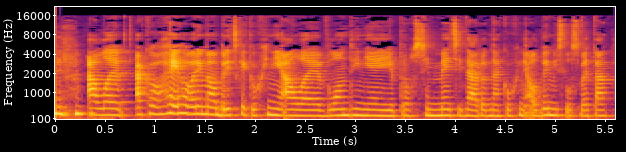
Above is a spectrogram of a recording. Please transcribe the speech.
ale ako hej, hovoríme o britskej kuchyni, ale v Londýne je proste medzinárodná kuchyňa od vymyslu sveta.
